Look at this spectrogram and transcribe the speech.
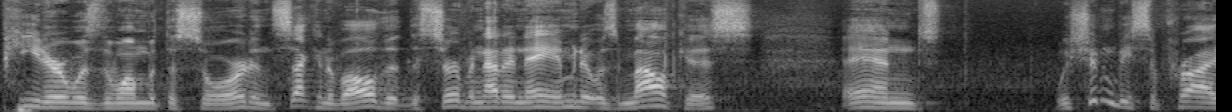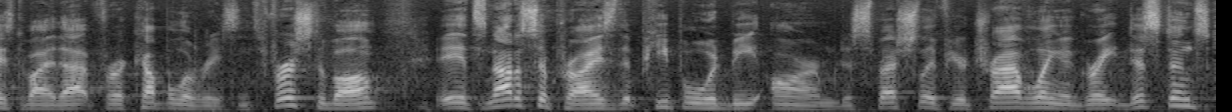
Peter was the one with the sword. And second of all, that the servant had a name and it was Malchus. And we shouldn't be surprised by that for a couple of reasons. First of all, it's not a surprise that people would be armed, especially if you're traveling a great distance,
